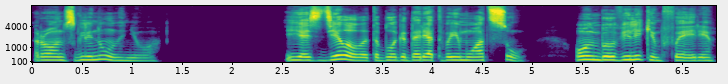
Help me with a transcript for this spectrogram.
Рон взглянул на него. «Я сделал это благодаря твоему отцу. Он был великим Фейри».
